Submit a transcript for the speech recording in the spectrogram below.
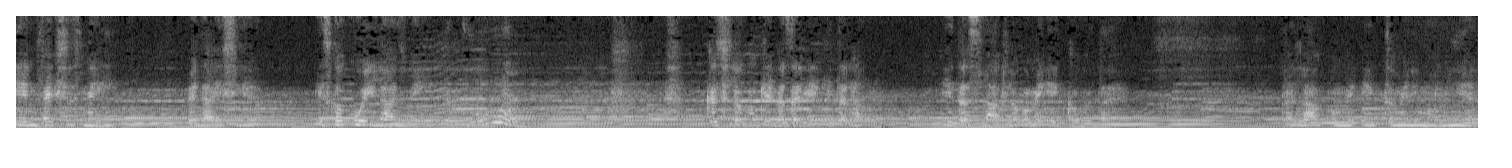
ये इन्फेक्शियस नहीं, पैदाइशी है। इसका कोई इलाज नहीं। कुछ लोगों के नज़रिए की तरह, ये दस लाख लोगों में एक को होता है। पर लाखों में एक तो मेरी मम्मी है।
